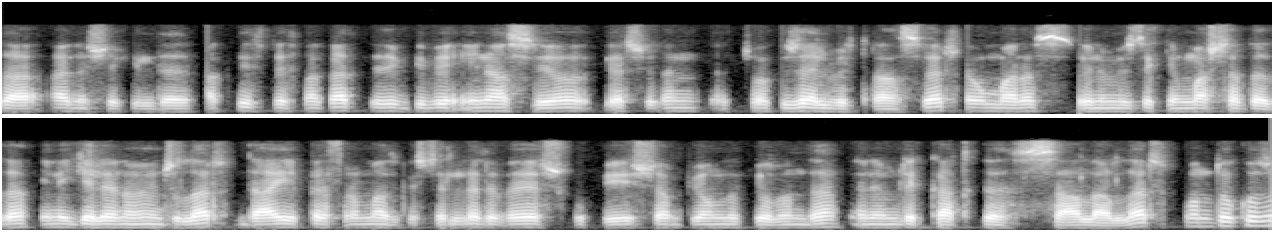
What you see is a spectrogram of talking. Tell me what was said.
da aynı şekilde aktifti fakat dediğim gibi Inacio gerçekten çok güzel bir transfer. Umarız önümüzdeki maçlarda da yeni gelen oyuncular daha iyi performans gösterirler ve Şkupi şampiyonluk yolunda önemli katkı sağlarlar. 19.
